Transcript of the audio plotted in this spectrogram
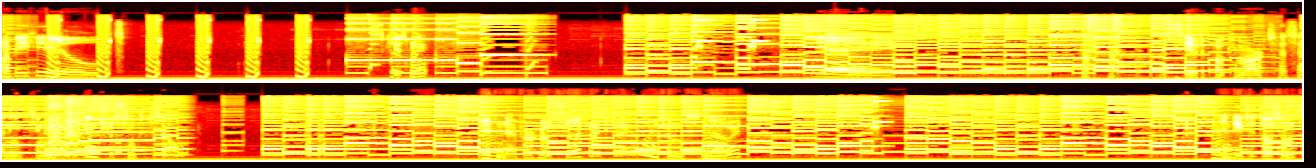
gonna be healed. Excuse me. Yay! Let's see if the Pokemart has anything interesting to sell. It never hurts to extra items, no it? Indeed it doesn't.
